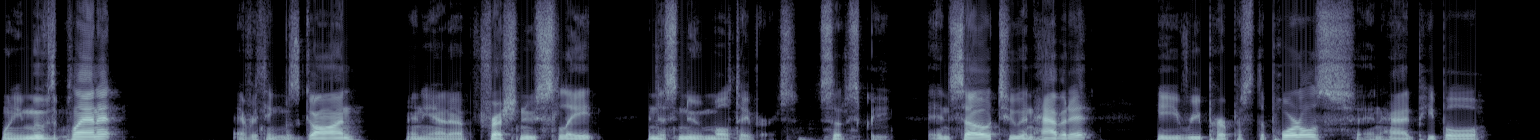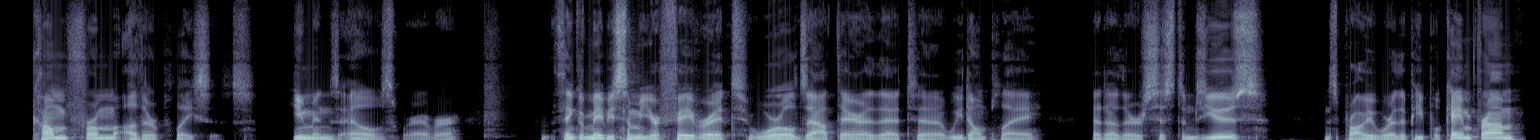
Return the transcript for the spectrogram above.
When he moved the planet, everything was gone, and he had a fresh new slate in this new multiverse, so to speak. And so, to inhabit it, he repurposed the portals and had people come from other places humans, elves, wherever. Think of maybe some of your favorite worlds out there that uh, we don't play, that other systems use. It's probably where the people came from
